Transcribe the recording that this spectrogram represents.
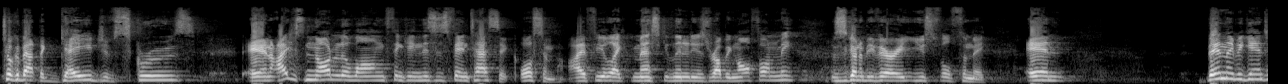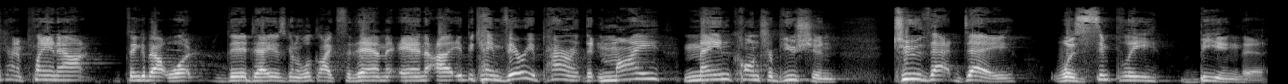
talk about the gauge of screws. And I just nodded along thinking, this is fantastic, awesome. I feel like masculinity is rubbing off on me. This is going to be very useful for me. And then they began to kind of plan out, think about what their day is going to look like for them. And uh, it became very apparent that my main contribution to that day was simply being there.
